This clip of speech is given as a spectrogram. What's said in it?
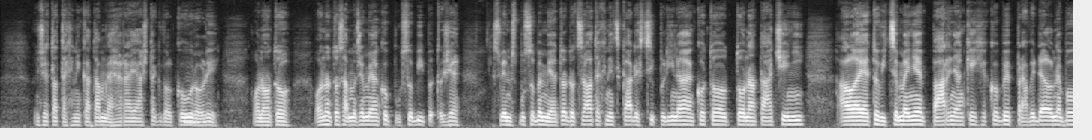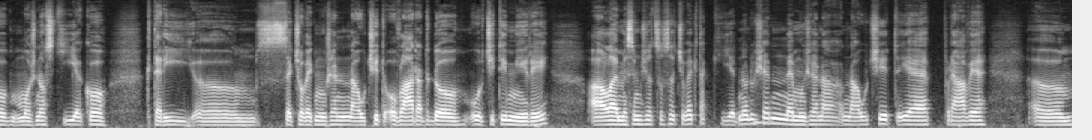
že ta technika tam nehraje až tak velkou hmm. roli. Ono to, ono to samozřejmě jako působí, protože svým způsobem je to docela technická disciplína, jako to, to natáčení, ale je to víceméně pár nějakých jakoby pravidel nebo možností, jako který uh, se člověk může naučit ovládat do určité míry, ale myslím, že co se člověk tak jednoduše nemůže na, naučit, je právě, uh,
